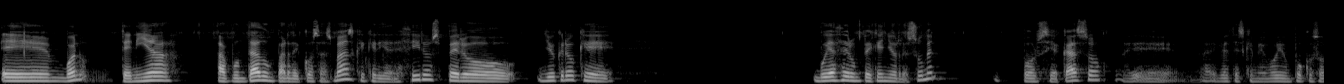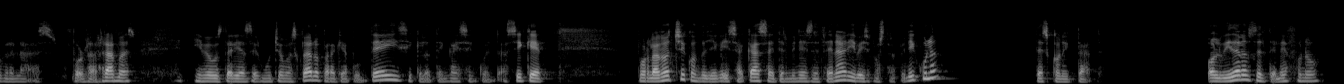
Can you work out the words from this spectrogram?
Eh, bueno, tenía apuntado un par de cosas más que quería deciros, pero yo creo que voy a hacer un pequeño resumen, por si acaso. Eh, hay veces que me voy un poco sobre las, por las ramas y me gustaría ser mucho más claro para que apuntéis y que lo tengáis en cuenta. Así que por la noche, cuando lleguéis a casa y terminéis de cenar y veis vuestra película, desconectad. Olvidaros del teléfono,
